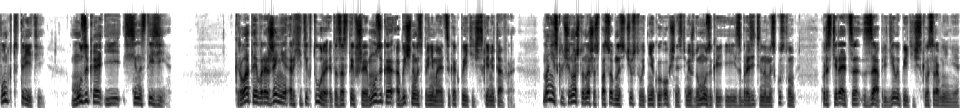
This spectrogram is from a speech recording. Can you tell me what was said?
Пункт третий. Музыка и синестезия. Крылатое выражение «архитектура – это застывшая музыка» обычно воспринимается как поэтическая метафора. Но не исключено, что наша способность чувствовать некую общность между музыкой и изобразительным искусством простирается за пределы поэтического сравнения.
